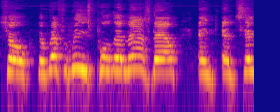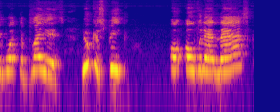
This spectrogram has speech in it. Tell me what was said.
so the referees pull their mask down and, and say what the play is. You can speak o- over that mask.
